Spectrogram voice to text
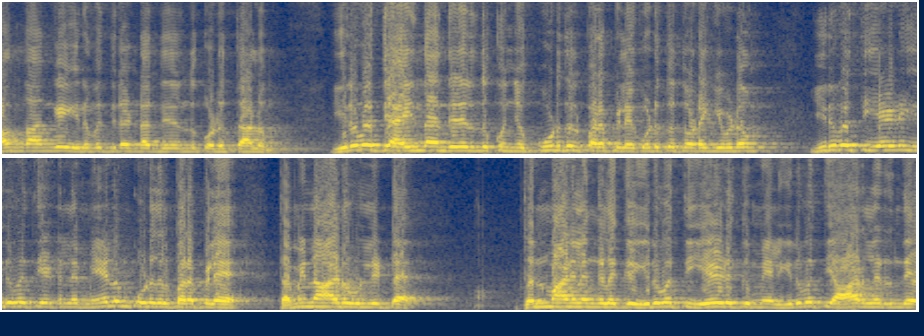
ஆங்காங்கே இருபத்தி ரெண்டாம் தேதியிலிருந்து கொடுத்தாலும் இருபத்தி ஐந்தாம் தேதியிலிருந்து கொஞ்சம் கூடுதல் பரப்பிலே கொடுக்க தொடங்கிவிடும். இருபத்தி ஏழு இருபத்தி எட்டுல மேலும் கூடுதல் பரப்பிலே தமிழ்நாடு உள்ளிட்ட தென் மாநிலங்களுக்கு இருபத்தி ஏழுக்கு மேல் இருபத்தி ஆறுல இருந்தே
